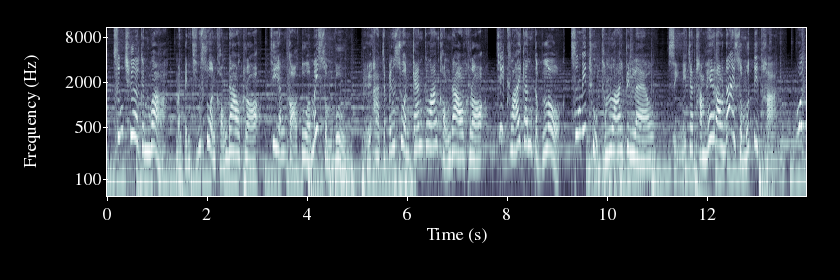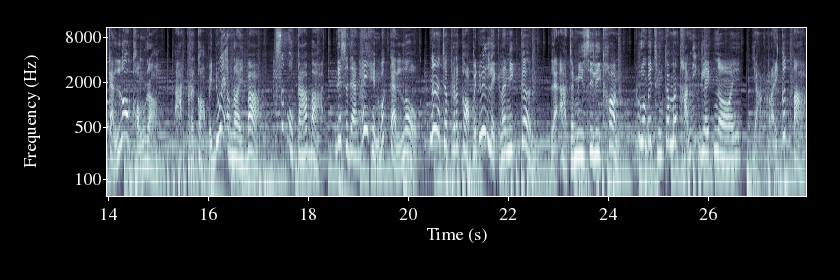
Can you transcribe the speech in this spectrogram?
ๆ ซึ่งเชื่อกันว่ามันเป็นชิ้นส่วนของดาวเคราะห์ที่ยังก่อตัวไม่สมบูรณ์ รืออาจจะเป็นส่วนแกนกลางของดาวเคราะห์ที่คล้ายกันกับโลก ซึ่งได้ถูกทำลายไปแล้ว สิ่งนี้จะทำให้เราได้สมมุติฐาน ว่าแก่นโลกของเราอาจประกอบไปด้วยอะไรบ้าง ซึ่งอุกาบาตได้แสดงให้เห็นว่าแก่นโลก น่าจะประกอบไปด้วยเหล็กและนิกเกิล และอาจจะมีซิลิคอน รวมไปถึงกรรมฐานอีกเล็กน้อย อย่างไรก็ตาม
